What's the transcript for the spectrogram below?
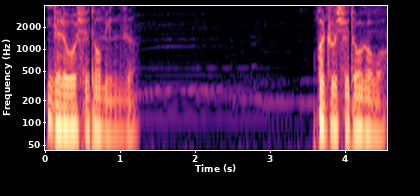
你给了我许多名字，换出许多个我，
